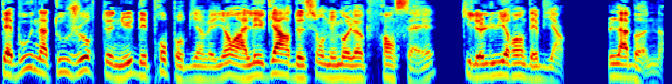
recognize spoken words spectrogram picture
Tebboune a toujours tenu des propos bienveillants à l'égard de son homologue français, qui le lui rendait bien. La bonne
